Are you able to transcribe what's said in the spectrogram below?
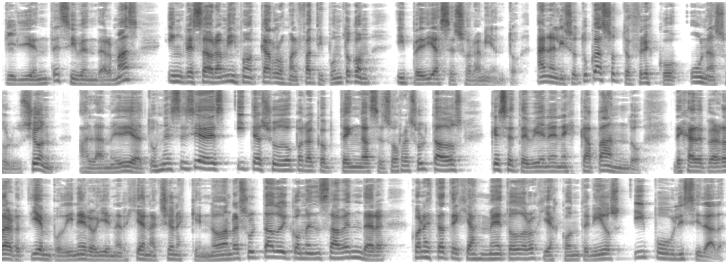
clientes y vender más? Ingresa ahora mismo a carlosmalfatti.com y pedí asesoramiento. Analizo tu caso, te ofrezco una solución a la medida de tus necesidades y te ayudo para que obtengas esos resultados que se te vienen escapando. Deja de perder tiempo, dinero y energía en acciones que no dan resultado y comienza a vender con estrategias, metodologías, contenidos y publicidad.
